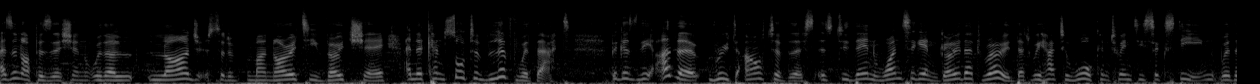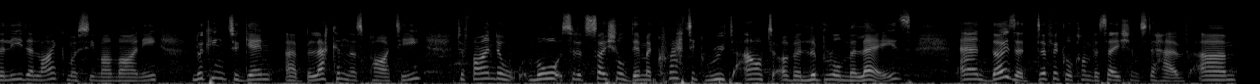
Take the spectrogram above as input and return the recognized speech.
as an opposition with a large sort of minority vote share and it can sort of live with that because the other route out of this is to then once again go that road that we had to walk in 2016 with a leader like Mmusi Maimane looking to again uh, blacken this party to find a more sort of social democratic route out of a liberal malaise and those are difficult conversations to have. Um,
